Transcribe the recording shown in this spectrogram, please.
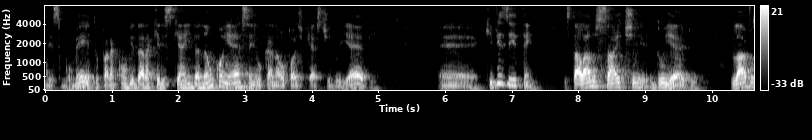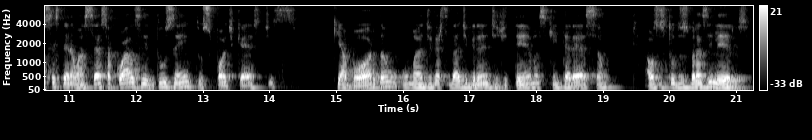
nesse momento para convidar aqueles que ainda não conhecem o canal podcast do IEB é, que visitem. Está lá no site do IEB. Lá vocês terão acesso a quase 200 podcasts que abordam uma diversidade grande de temas que interessam aos estudos brasileiros,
